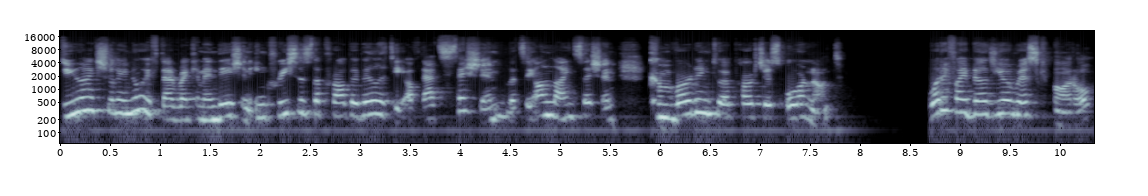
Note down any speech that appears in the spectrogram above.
Do you actually know if that recommendation increases the probability of that session, let's say online session, converting to a purchase or not? What if I build you a risk model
